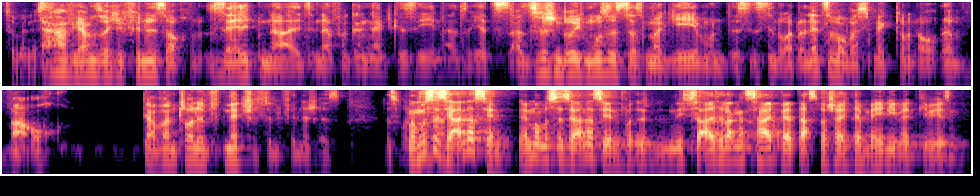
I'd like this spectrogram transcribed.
zumindest. Ja, wir haben solche Finishes auch seltener als in der Vergangenheit gesehen. Also jetzt, also zwischendurch muss es das mal geben und es ist in Ordnung. Letzte Woche bei SmackDown auch, da war auch, da waren tolle Matches für die Finishes. Das Man muss es ja sagen. anders sehen. Ja, man muss es ja anders sehen. Nicht so allzu lange Zeit wäre das wahrscheinlich der Main Event gewesen.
